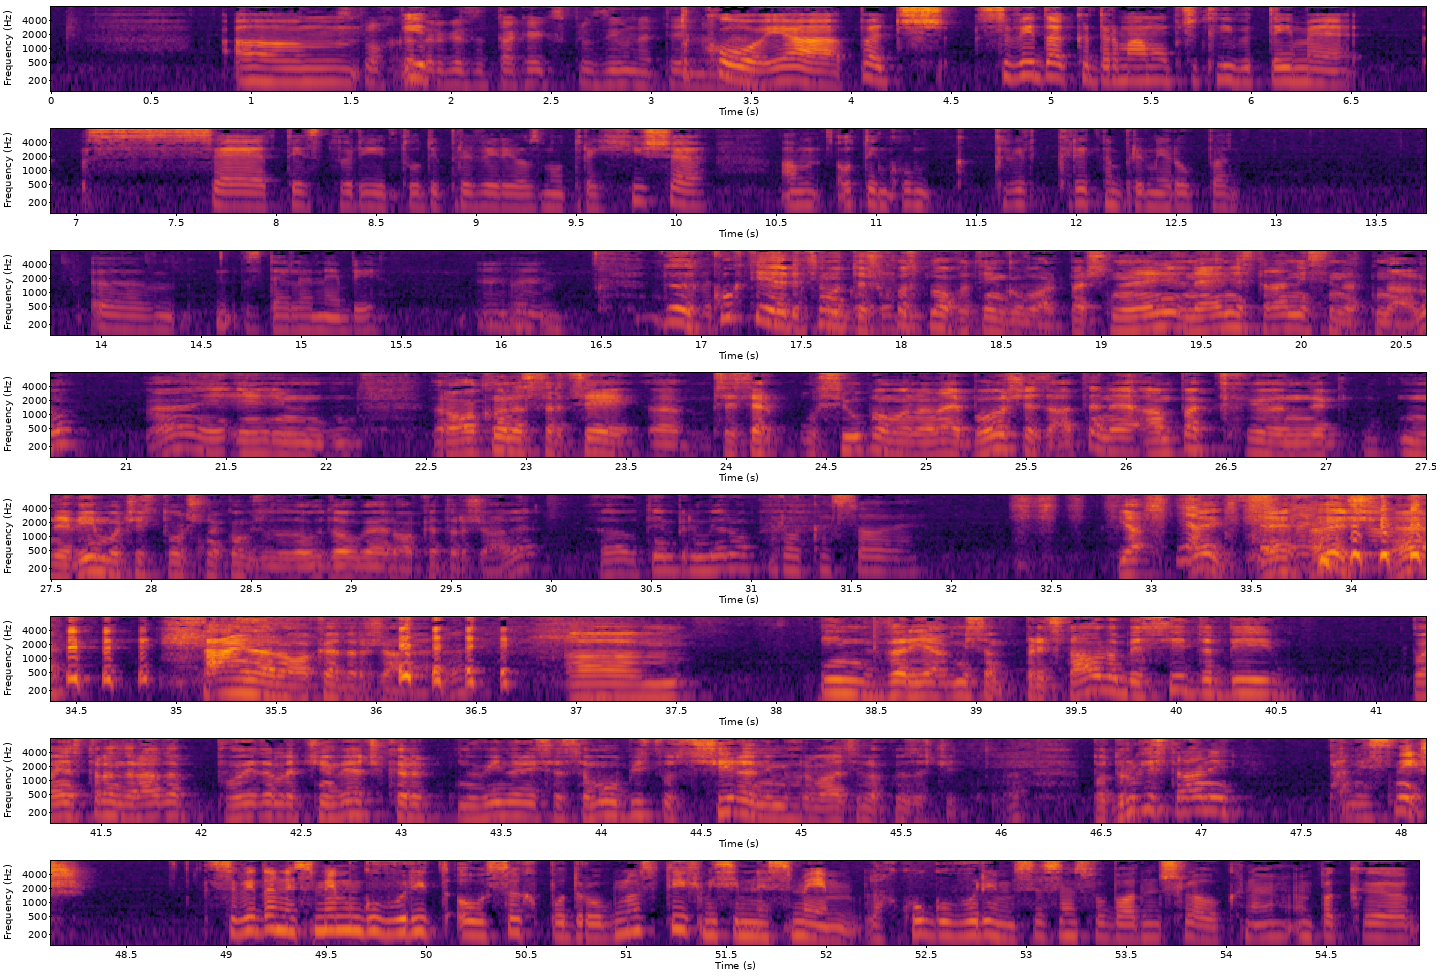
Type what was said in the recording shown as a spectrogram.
Um, Sploh, kadar gre za tako eksplozivne teme. Tako, ne? ja, pač seveda, kadar imamo občutljive teme, se te stvari tudi preverijo znotraj hiše. Um, o tem konkretnem primeru pa um, zdaj le ne bi. Um, Kako ti je recimo težko sploh o tem govoriti? Pač na, na eni strani si na tnalu ne, in, in roko na srce, uh, sicer vsi upamo na najboljše zate, ne, ampak eh, ne, ne vemo čisto točno, kako dolgo, dolga je roka države uh, v tem primeru. Roka sove. Ja, ja. Ej, ne, veš, ne, tajna roka države. Um, in verja, mislim, predstavljal bi si, da bi po eni strani rada povedala čim več, ker novinari se samo v bistvu s širjenjem informacij lahko zaščitijo. Po drugi strani pa ne smeš. Seveda ne smem govoriti o vseh podrobnostih, mislim, ne smem, lahko govorim, se sem svoboden človek, ne? ampak eh,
